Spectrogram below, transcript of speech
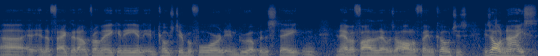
Uh, and, and the fact that I'm from Ankeny and, and coached here before and, and grew up in the state and, and have a father that was a Hall of Fame coach is, is all nice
